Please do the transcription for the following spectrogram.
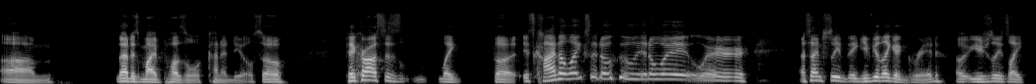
um that is my puzzle kind of deal. So Picross is like the it's kind of like Sudoku in a way where essentially they give you like a grid. uh, Usually it's like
